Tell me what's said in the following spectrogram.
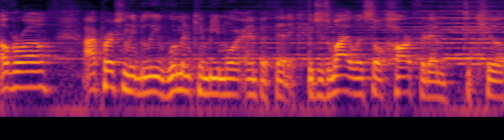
Overall, I personally believe women can be more empathetic, which is why it was so hard for them to kill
